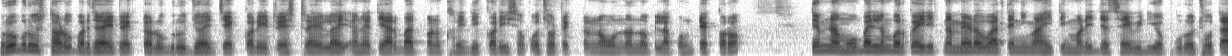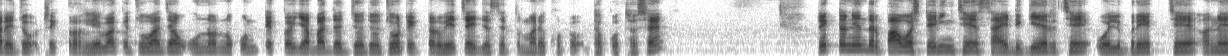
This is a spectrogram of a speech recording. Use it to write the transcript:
રૂબરૂ સ્થળ ઉપર જઈ ટ્રેક્ટર રૂબરૂ જોઈ ચેક કરી ટેસ્ટ ડ્રાઈવ લઈ અને ત્યારબાદ પણ ખરીદી કરી શકો છો. ટ્રેક્ટરના ઓનરનો પહેલાં કોન્ટેક કરો. તેમના મોબાઈલ નંબર કઈ રીતના મેળવવા તેની માહિતી મળી જશે વીડિયો પૂરો જોતા રહેજો. ટ્રેક્ટર લેવા કે જોવા જાવ ઓનરનો કોન્ટેક કર્યા બાદ જ જજો. જો ટ્રેક્ટર વેચાઈ જશે તમારે ખોટો ધક્કો થશે. ટ્રેક્ટરની અંદર પાવર સ્ટેરિંગ છે સાઇડ ગેર છે ઓઇલ બ્રેક છે અને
